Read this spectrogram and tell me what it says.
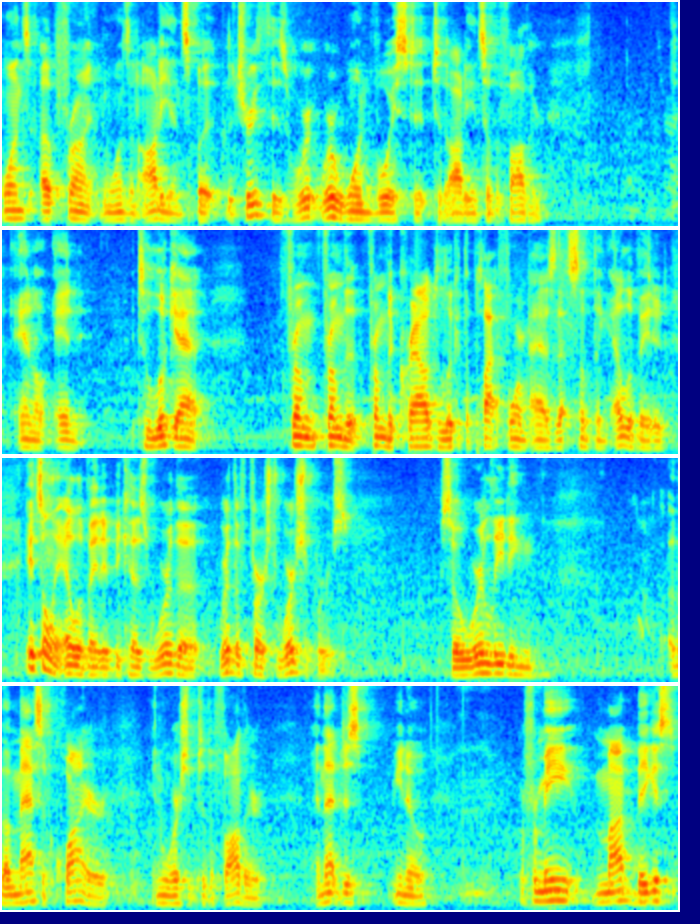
one's up front and one's an audience, but the truth is we're, we're one voice to, to the audience of the Father. And and to look at from from the from the crowd to look at the platform as that's something elevated it's only elevated because we're the we're the first worshipers. So we're leading the massive choir in worship to the father. And that just you know for me my biggest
